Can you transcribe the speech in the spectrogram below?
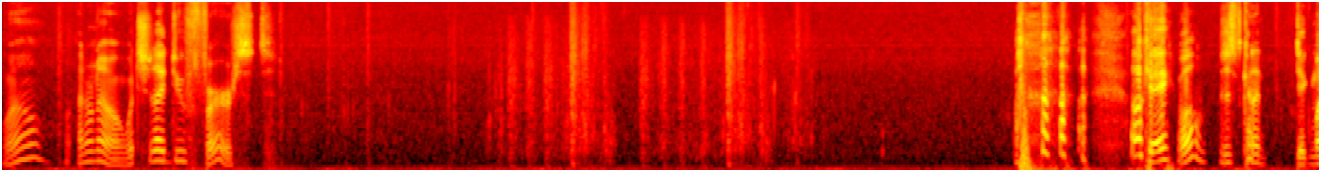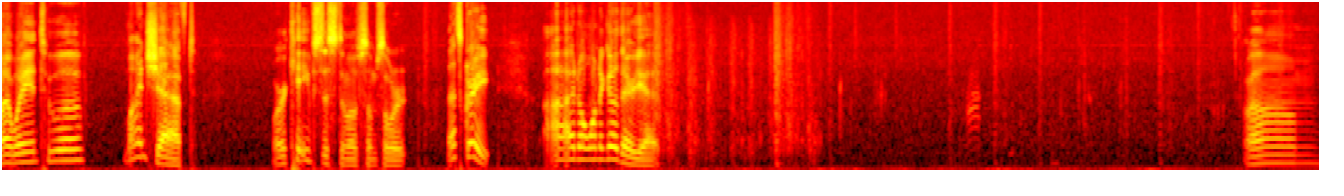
Well, I don't know. What should I do first? okay, well, just kind of dig my way into a mine shaft. Or a cave system of some sort. That's great. I don't want to go there yet. Um...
